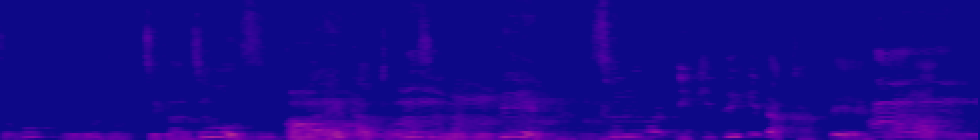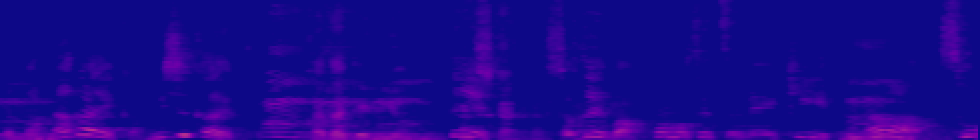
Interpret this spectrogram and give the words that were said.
すごくどっちが上手とか下手とかじゃなくてうんうんうんうんそれは生きてきた過程がうんうんうん。やっぱ長いか短いかだけによって例えばこの説明聞いたら、そう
